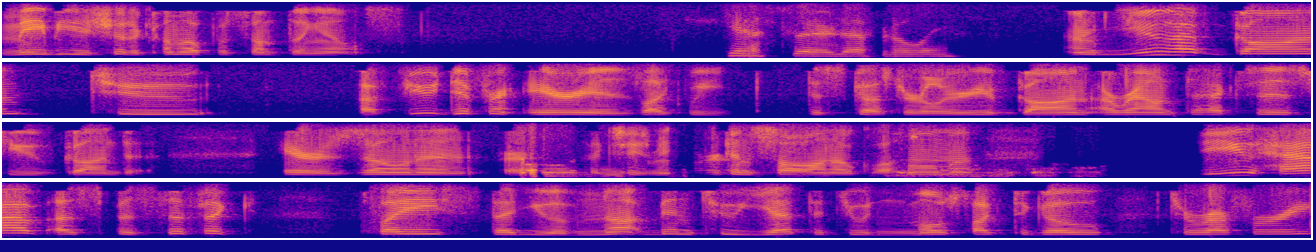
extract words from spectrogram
maybe you should have come up with something else. Yes, sir, definitely. And you have gone to a few different areas, like we discussed earlier. You've gone around Texas. You've gone to Arizona, or excuse me, Arkansas and Oklahoma. Do you have a specific place that you have not been to yet that you would most like to go to referee?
